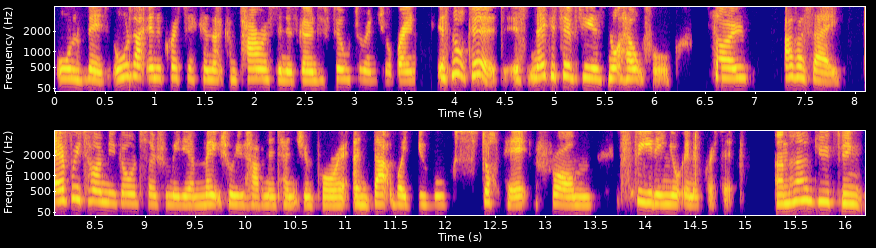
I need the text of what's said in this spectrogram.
all of this. All of that inner critic and that comparison is going to filter into your brain it's not good it's negativity is not helpful so as i say every time you go onto social media make sure you have an intention for it and that way you will stop it from feeding your inner critic and how do you think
